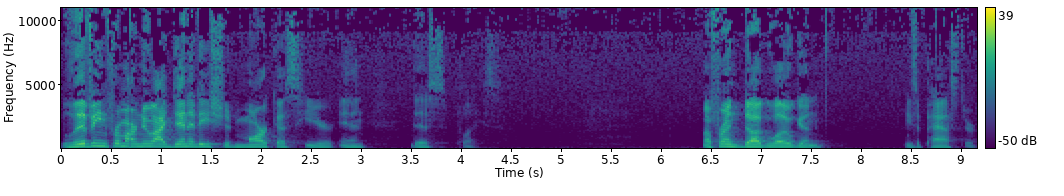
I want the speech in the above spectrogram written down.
living from our new identity should mark us here in this place. My friend Doug Logan, he's a pastor,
